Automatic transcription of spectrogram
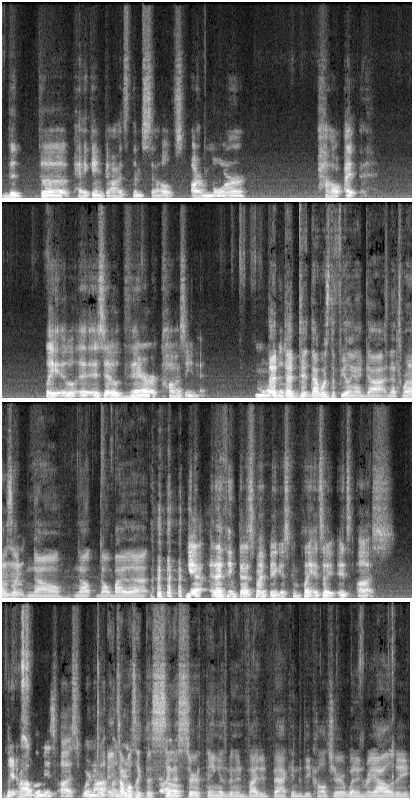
the the pagan gods themselves are more pow I, like as though they're causing it more That than that did that was the feeling I got, and that's why I was like, mm-hmm. no, no, don't buy that. yeah and i think that's my biggest complaint it's like it's us the Yes. problem is us we're not it's almost like the spell. sinister thing has been invited back into the culture, when in reality,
